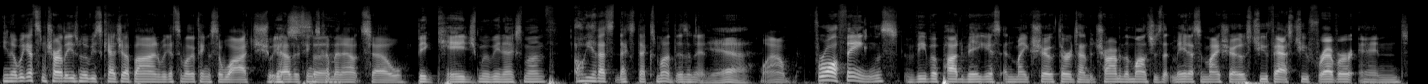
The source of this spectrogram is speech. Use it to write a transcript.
you know, we got some Charlie's movies to catch up on. We got some other things to watch. We, We got, got other things uh, coming out. So, Big Cage movie next month. oh, yeah, that's next next month, isn't it? Yeah. Wow. For all things, Viva Pod Vegas and Mike's show, Third Time to Charm, the monsters that made us and my shows, Too Fast, Too Forever, and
